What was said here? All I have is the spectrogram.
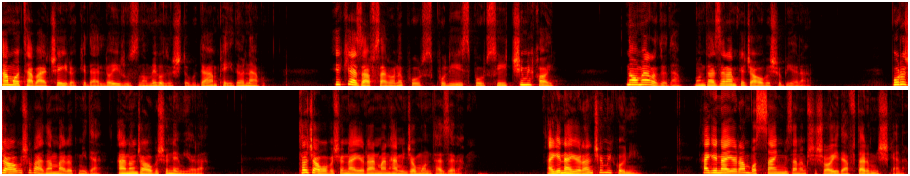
اما تبرچه ای را که در لای روزنامه گذاشته بودم پیدا نبود. یکی از افسران پرس پلیس پرسید چی می‌خوای؟ نامه را دادم. منتظرم که جوابشو بیارن. برو جوابشو بعدا برات میدن. الان جوابشو نمیارن. تا جوابشو نیارن من همینجا منتظرم. اگه نیارن چه می‌کنی؟ اگه نیارن با سنگ می‌زنم شیشه های دفتر رو میشکنم.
